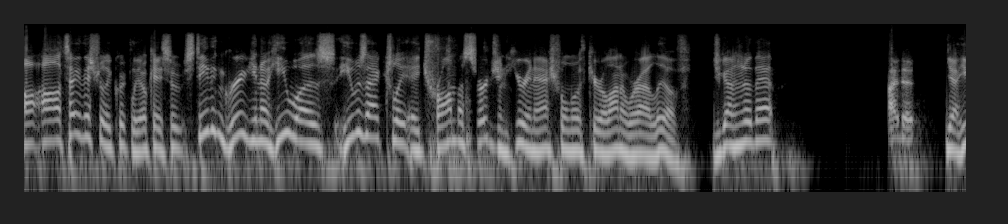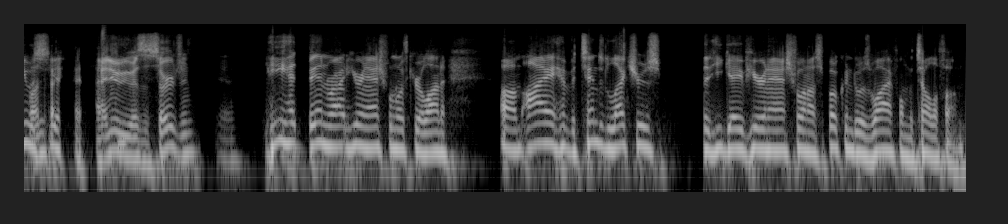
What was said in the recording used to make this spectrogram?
I'll, I'll tell you this really quickly. Okay, so Steven Greer, you know, he was he was actually a trauma surgeon here in Asheville, North Carolina, where I live. Did you guys know that? I did. Yeah, he was. Yeah. I knew he was a surgeon. He had been right here in Asheville, North Carolina. Um, I have attended lectures that he gave here in Asheville, and I've spoken to his wife on the telephone.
